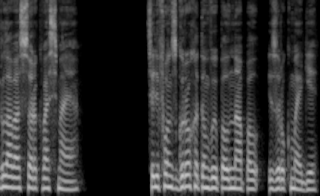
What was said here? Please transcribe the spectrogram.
Глава 48. Телефон с грохотом выпал на пол из рук Мэгги.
